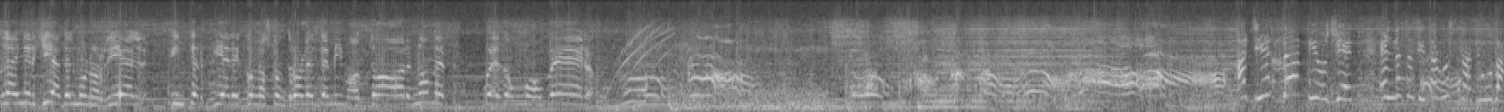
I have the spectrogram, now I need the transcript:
La energía del monorriel interfiere con los controles de mi motor. No me puedo mover. Allí está, tío Jet. Él necesita nuestra ayuda.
